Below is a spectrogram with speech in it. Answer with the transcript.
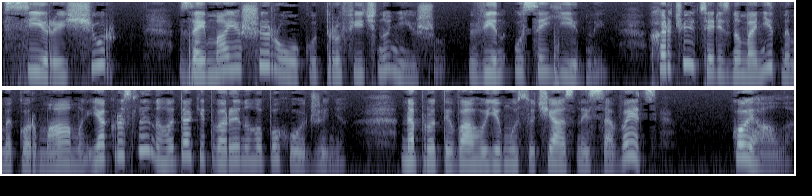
сірий щур займає широку трофічну нішу. Він усеїдний, харчується різноманітними кормами, як рослинного, так і тваринного походження. На противагу йому сучасний савець кояла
